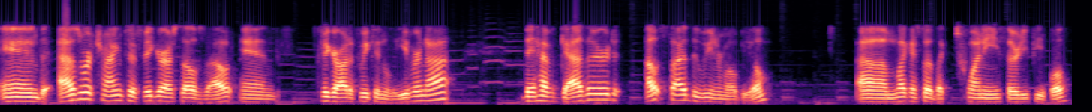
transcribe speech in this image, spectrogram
And as we're trying to figure ourselves out and figure out if we can leave or not, they have gathered outside the Wienermobile. Um, like I said, like 20, 30 people.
